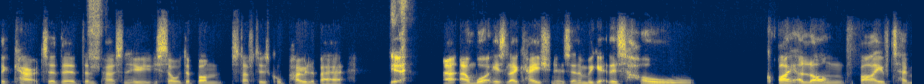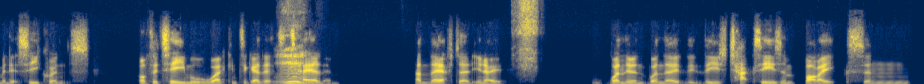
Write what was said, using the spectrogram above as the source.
the character the the person who sold the bomb stuff to is called Polar Bear, Yeah. and, and what his location is, and then we get this whole quite a long five ten minute sequence of the team all working together to Mm. tail him, and they have to you know when they when they they use taxis and bikes and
